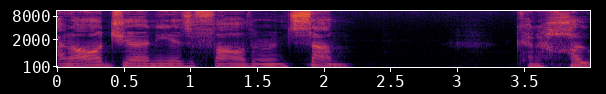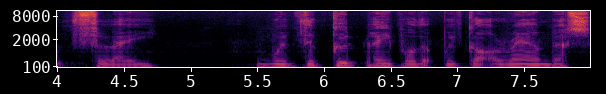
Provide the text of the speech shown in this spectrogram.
And our journey as a father and son can hopefully, with the good people that we've got around us,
